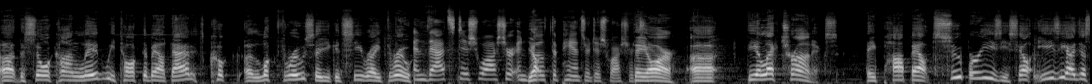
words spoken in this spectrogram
Uh, the silicone lid, we talked about that. It's cook, uh, look through so you can see right through. And that's dishwasher, and Yep. both the pans are dishwasher. They too. are. Uh, The electronics, they pop out super easy. How easy I just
